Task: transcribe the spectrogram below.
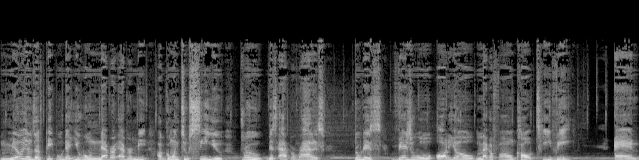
millions of people that you will never ever meet are going to see you through this apparatus, through this visual audio megaphone called TV. And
